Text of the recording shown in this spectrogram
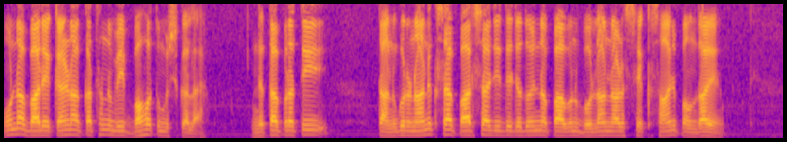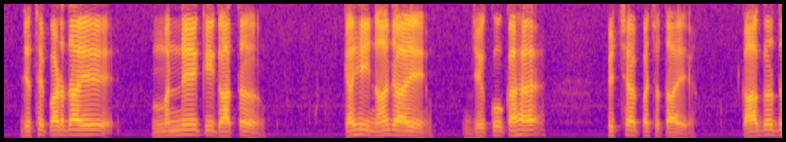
ਉਹਨਾਂ ਬਾਰੇ ਕਹਿਣਾ ਕਥਨ ਵੀ ਬਹੁਤ ਮੁਸ਼ਕਲ ਹੈ। ਨਿਤਾ ਪ੍ਰਤੀ ਧੰਨ ਗੁਰੂ ਨਾਨਕ ਸਾਹਿਬ ਪਾਤਸ਼ਾਹ ਜੀ ਦੇ ਜਦੋਂ ਇਹਨਾਂ ਪਾਵਨ ਬੋਲਾਂ ਨਾਲ ਸਿੱਖ ਸਾਂਝ ਪਾਉਂਦਾ ਏ, ਜਿੱਥੇ ਪੜਦਾ ਏ, ਮੰਨੇ ਕੀ ਗਤ, ਕਹੀ ਨਾ ਜਾਏ, ਜੇ ਕੋ ਕਹੈ, ਪਿਛੈ ਪਛਤਾਏ। ਕਾਗਦ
